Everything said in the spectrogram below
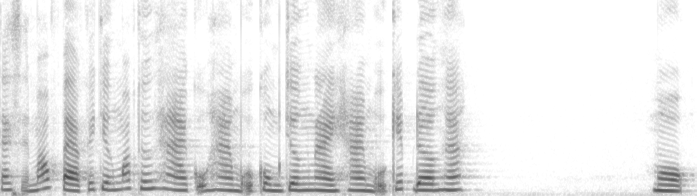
ta sẽ móc vào cái chân móc thứ hai của hai mũi cùng chân này, hai mũi kép đơn ha. Một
